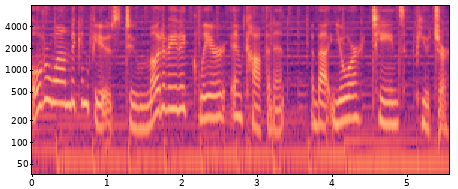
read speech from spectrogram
overwhelmed and confused to motivated, clear, and confident about your teen's future.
